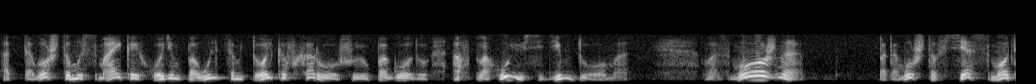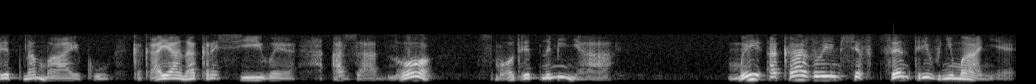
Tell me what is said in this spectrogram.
от того, что мы с Майкой ходим по улицам только в хорошую погоду, а в плохую сидим дома. Возможно, потому что все смотрят на Майку, какая она красивая, а заодно смотрят на меня. Мы оказываемся в центре внимания,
